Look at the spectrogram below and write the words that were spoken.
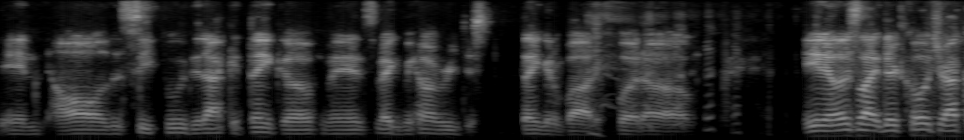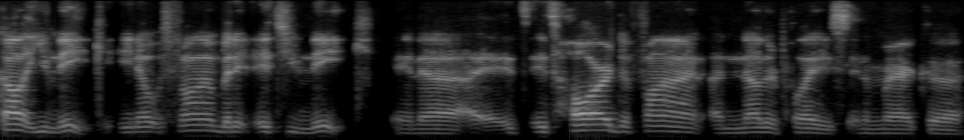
and all the seafood that I could think of. Man, it's making me hungry just thinking about it. But um, you know, it's like their culture. I call it unique. You know, it was fun, but it, it's unique, and uh, it's it's hard to find another place in America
